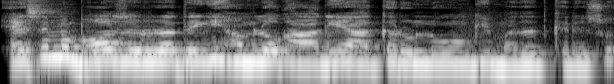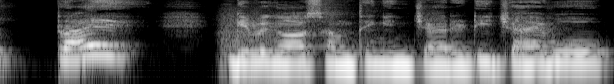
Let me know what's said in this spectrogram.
ऐसे में बहुत ज़रूरत है कि हम लोग आगे आकर उन लोगों की मदद करें। So try giving out something in charity चाहे वो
